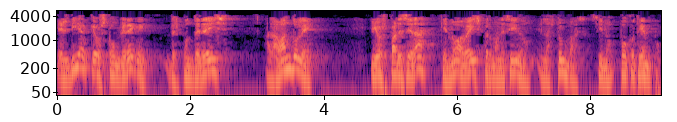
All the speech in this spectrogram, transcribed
El día que os congregue, responderéis, alabándole, y os parecerá que no habéis permanecido en las tumbas, sino poco tiempo.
